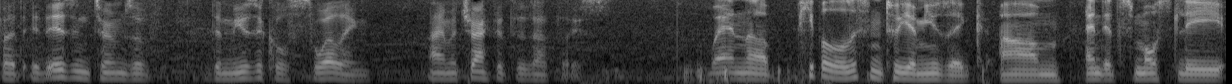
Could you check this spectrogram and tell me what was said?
but it is in terms of the musical swelling. I'm attracted to that place. When uh, people listen to your music um, and it's mostly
